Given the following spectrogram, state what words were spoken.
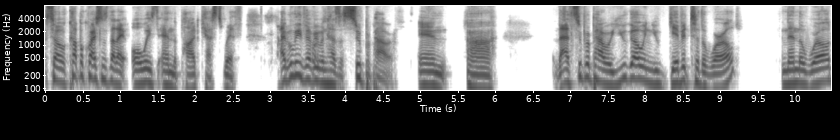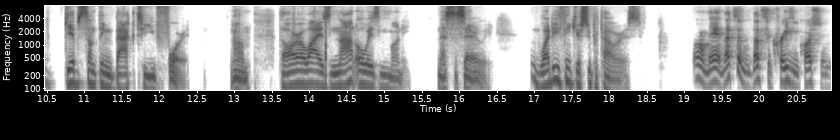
so a couple questions that I always end the podcast with. I believe everyone has a superpower, and uh, that superpower you go and you give it to the world, and then the world gives something back to you for it. Um, the ROI is not always money necessarily. What do you think your superpower is? Oh man, that's a that's a crazy question.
